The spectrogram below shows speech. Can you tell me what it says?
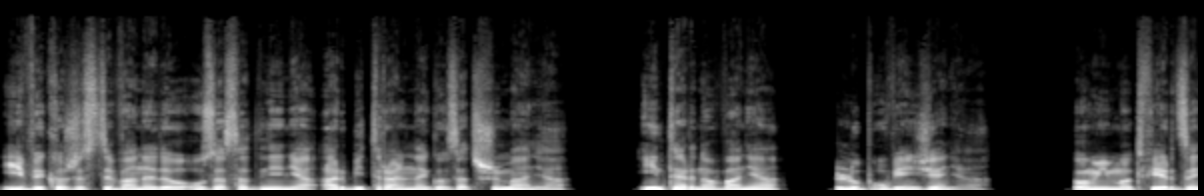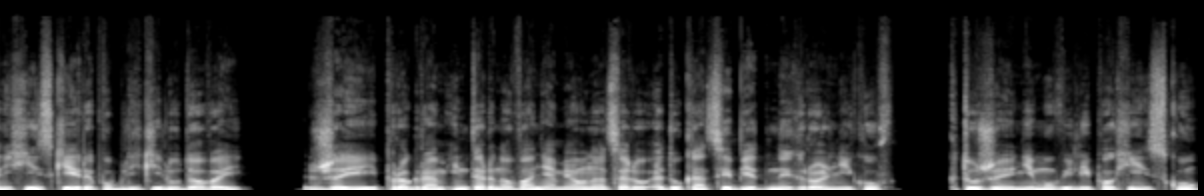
i wykorzystywane do uzasadnienia arbitralnego zatrzymania, internowania lub uwięzienia. Pomimo twierdzeń Chińskiej Republiki Ludowej, że jej program internowania miał na celu edukację biednych rolników, którzy nie mówili po chińsku,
